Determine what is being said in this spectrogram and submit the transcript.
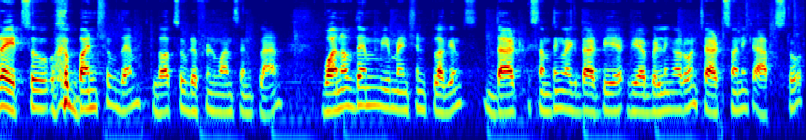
Right. So a bunch of them, lots of different ones in plan. One of them you mentioned plugins. That something like that we are, we are building our own ChatSonic app store,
